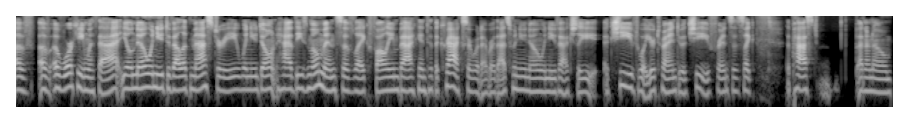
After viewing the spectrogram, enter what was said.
of, of of working with that. You'll know when you develop mastery when you don't have these moments of like falling back into the cracks or whatever. That's when you know when you've actually achieved what you're trying to achieve. For instance like the past I don't know,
